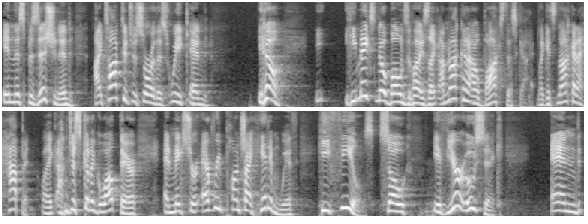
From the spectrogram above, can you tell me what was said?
in this position. And I talked to Chisora this week, and you know, he, he makes no bones about. It. He's like, I'm not going to outbox this guy. Like, it's not going to happen. Like, I'm just going to go out there and make sure every punch I hit him with, he feels. So if you're Usyk, and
